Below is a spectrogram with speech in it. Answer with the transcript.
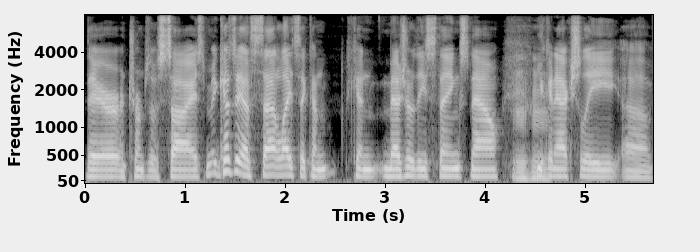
there in terms of size because they have satellites that can can measure these things now. You can actually uh,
